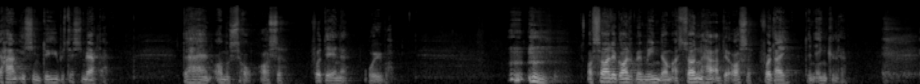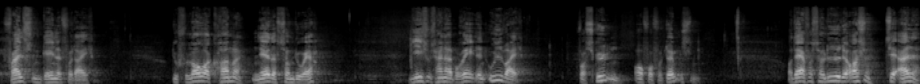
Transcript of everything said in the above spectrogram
hang i sin dybeste smerte, der havde han omsorg også for denne røber. Og så er det godt at beminde om, at sådan har han det også for dig, den enkelte. Frelsen gælder for dig. Du får lov at komme netop som du er. Jesus han har beredt en udvej for skylden og for fordømmelsen. Og derfor så lyder det også til alle,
